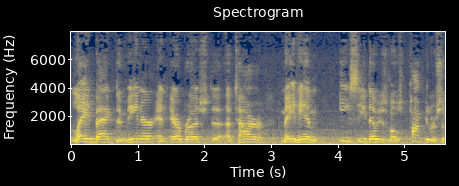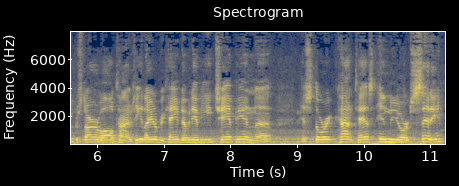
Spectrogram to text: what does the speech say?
laid-back demeanor, and airbrushed uh, attire made him ECW's most popular superstar of all times. He later became WWE champion uh, historic contest in New York City.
